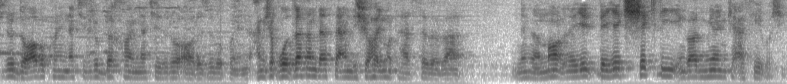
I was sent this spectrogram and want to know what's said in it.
چیزی رو دعا بکنیم نه چیزی رو بخوایم نه چیزی رو آرزو بکنیم. همیشه قدرت هم دست اندیشه های متحسبه و نمی‌دونم ما به یک شکلی انگار میایم که اسیر باشیم.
